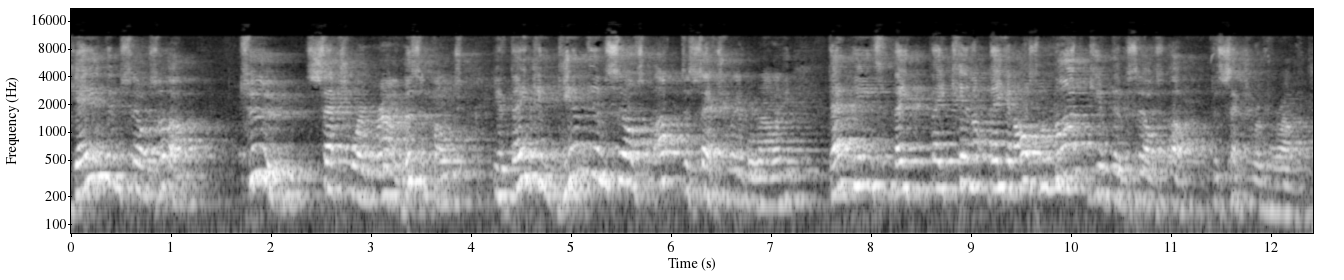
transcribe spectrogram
Gave themselves up to sexual immorality. Listen, folks, if they can give themselves up to sexual immorality, that means they, they, cannot, they can also not give themselves up to sexual immorality.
